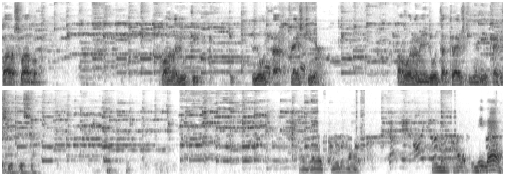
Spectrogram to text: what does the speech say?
Hvala Švabo. Hvala ljuti, ljuta krajiškinja. A ovo nam je ljuta krajiškinja, nije krajišnik više. Hvala ti, Nina.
